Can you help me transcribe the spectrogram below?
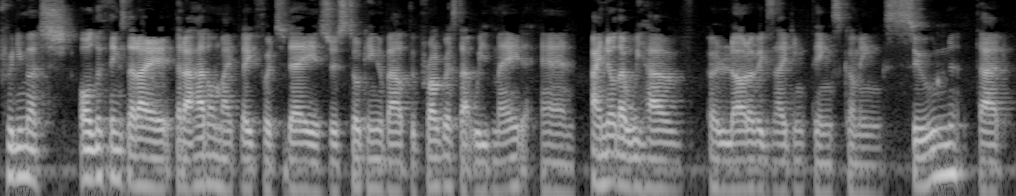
pretty much all the things that I that I had on my plate for today. Is just talking about the progress that we've made, and I know that we have a lot of exciting things coming soon that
